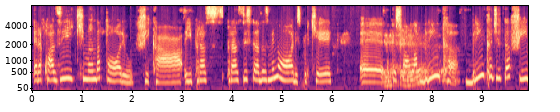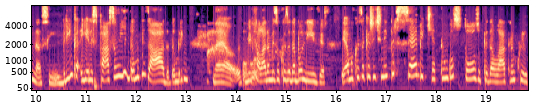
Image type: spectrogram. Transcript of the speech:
era quase que mandatório ficar ir para as estradas menores, porque é, o pessoal lá brinca, brinca de vida fina, assim, brinca e eles passam e dão risada, dão brin... né? Me falaram a mesma coisa da Bolívia. É uma coisa que a gente nem percebe que é tão gostoso pedalar tranquilo.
